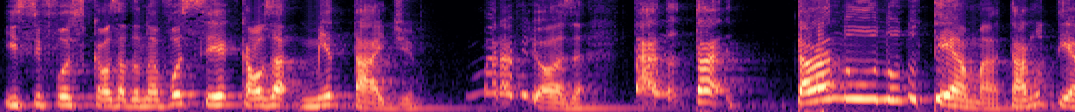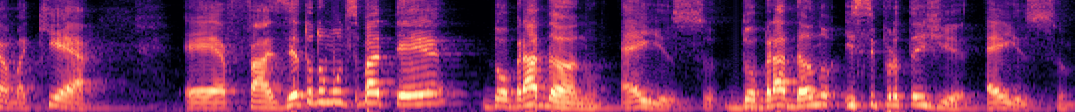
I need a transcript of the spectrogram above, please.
E se fosse causada na você, causa metade. Maravilhosa. Tá, tá, tá no, no, no tema, tá no tema, que é, é fazer todo mundo se bater dobrar dano, é isso. Dobrar dano e se proteger, é isso.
